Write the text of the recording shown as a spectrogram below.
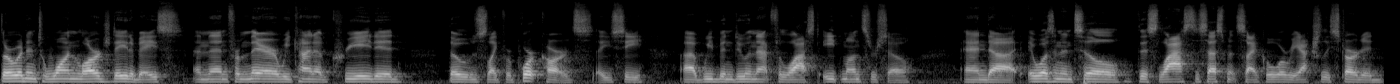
throw it into one large database, and then from there we kind of created those like report cards that you see. Uh, we've been doing that for the last eight months or so, And uh, it wasn't until this last assessment cycle where we actually started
